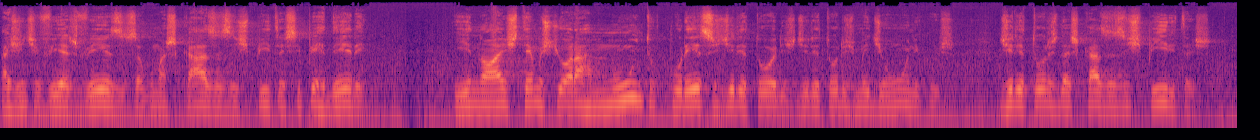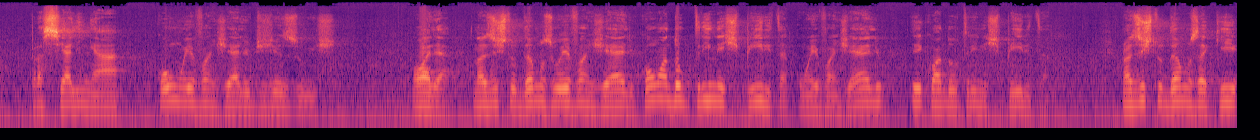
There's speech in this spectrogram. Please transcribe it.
A gente vê, às vezes, algumas casas espíritas se perderem e nós temos que orar muito por esses diretores, diretores mediúnicos, diretores das casas espíritas, para se alinhar com o Evangelho de Jesus. Olha, nós estudamos o Evangelho com a doutrina espírita, com o Evangelho e com a doutrina espírita. Nós estudamos aqui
